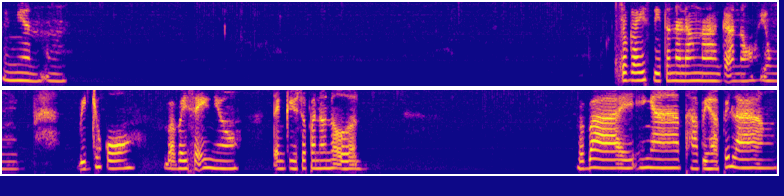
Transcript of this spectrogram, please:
Ganyan, mm. So guys, dito na lang nag ano, yung video ko. Bye-bye sa inyo. Thank you sa panonood. Bye-bye. Ingat. Happy-happy lang.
